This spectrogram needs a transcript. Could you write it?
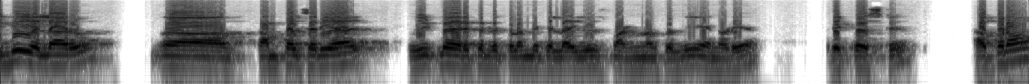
இது எல்லாரும் கம்பல்சரியா வீட்டில் இருக்கிற குழந்தைக்கு எல்லாம் யூஸ் பண்ணணும்னு சொல்லி என்னுடைய ரெக்வஸ்ட் அப்புறம்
